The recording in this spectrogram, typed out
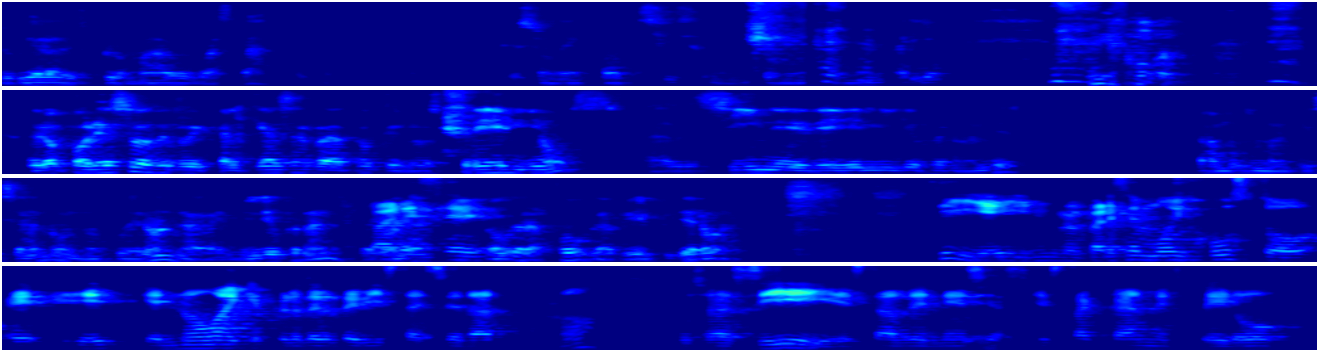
se hubiera desplomado bastante. Es una hipótesis, no comentaría. Pero, pero por eso recalqué hace rato que los premios al cine de Emilio Fernández vamos matizando, no fueron a Emilio Fernández, parece... fotógrafo Gabriel Figueroa. Sí, y me parece muy justo eh, eh, que no hay que perder de vista ese dato, ¿no? O sea, sí, está Venecia, sí está Cannes, pero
